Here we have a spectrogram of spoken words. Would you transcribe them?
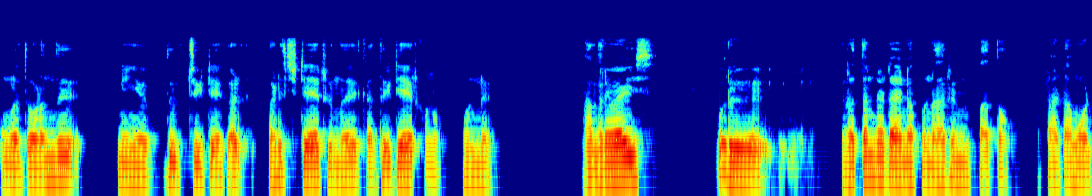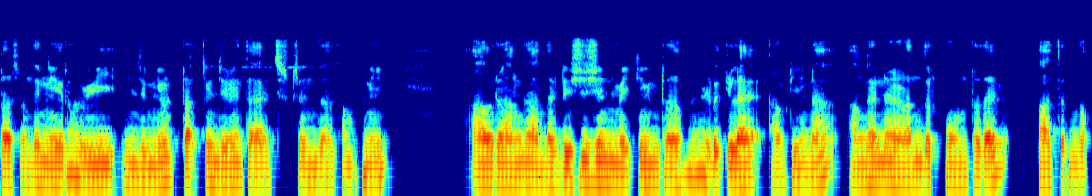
உங்களை தொடர்ந்து நீங்கள் புதுப்பிச்சுக்கிட்டே க படிச்சுட்டே இருந்து கற்றுக்கிட்டே இருக்கணும். ஒன்று அதர்வைஸ் ஒரு ரத்தன் டாட்டா என்ன பண்ணாருன்னு பார்த்தோம். டாட்டா மோட்டார்ஸ் வந்து நீராவி இன்ஜினியரும் ட்ரக் இன்ஜினியரும் தயாரிச்சுட்டு இருந்த கம்பெனி அவர் அங்கே அந்த டிசிஷன் மேக்கிங்ன்றத எடுக்கலை அப்படின்னா அங்கே என்ன நடந்திருக்கும்ன்றத பார்த்துருந்தோம்.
